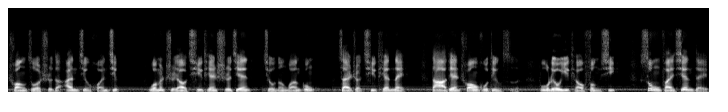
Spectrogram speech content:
创作时的安静环境，我们只要七天时间就能完工。在这七天内，大殿窗户钉死，不留一条缝隙。送饭先得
